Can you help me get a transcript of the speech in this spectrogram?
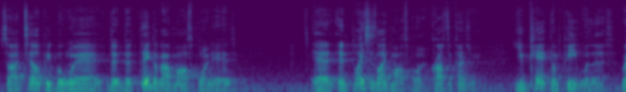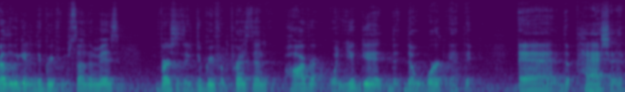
So I tell people when the, the thing about Moss Point is and in places like Moss Point, across the country, you can't compete with us. Whether we get a degree from Southern Miss versus a degree from Princeton, Harvard, when you get the work ethic and the passion,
